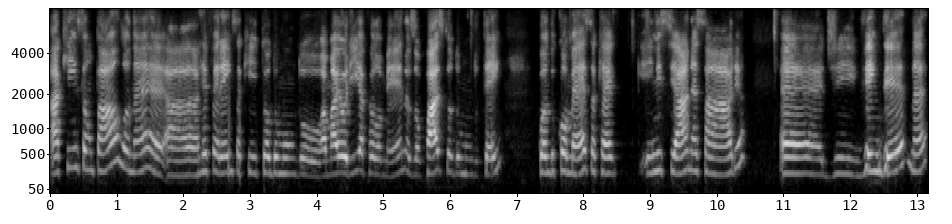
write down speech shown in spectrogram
aqui em São Paulo, né, a referência que todo mundo, a maioria pelo menos, ou quase todo mundo tem, quando começa, quer iniciar nessa área é, de vender, né,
